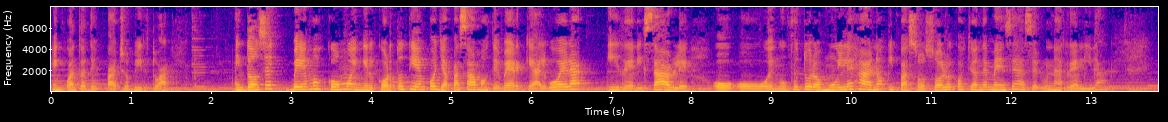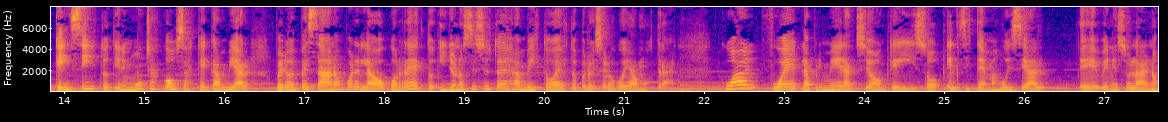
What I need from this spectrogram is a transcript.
en cuanto despacho virtual. Entonces vemos cómo en el corto tiempo ya pasamos de ver que algo era irrealizable o, o en un futuro muy lejano y pasó solo en cuestión de meses a ser una realidad que insisto, tienen muchas cosas que cambiar, pero empezaron por el lado correcto. Y yo no sé si ustedes han visto esto, pero hoy se los voy a mostrar. ¿Cuál fue la primera acción que hizo el sistema judicial eh, venezolano,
